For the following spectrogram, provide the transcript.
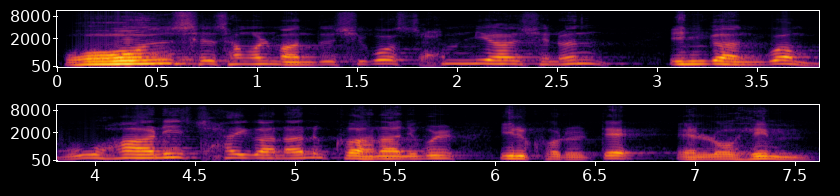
온 세상을 만드시고 섭리하시는 인간과 무한히 차이가 나는 그 하나님을 일컬을 때 엘로힘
